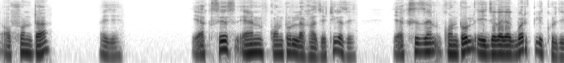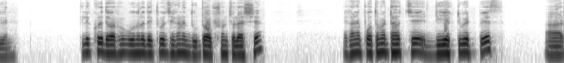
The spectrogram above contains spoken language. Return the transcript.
অপশনটা এই যে অ্যাক্সেস অ্যান্ড কন্ট্রোল লেখা আছে, ঠিক আছে? অ্যাক্সেস অ্যান্ড কন্ট্রোল এই জায়গায় একবার ক্লিক করে দিবেন। ক্লিক করে দেওয়ার পর বন্ধুরা দেখতে পাচ্ছি এখানে দুটো অপশন চলে আসছে। এখানে প্রথমেরটা হচ্ছে ডিঅ্যাক্টিভেট পেজ আর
